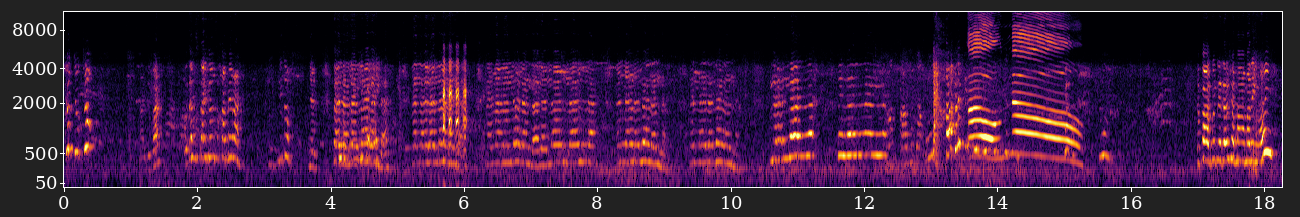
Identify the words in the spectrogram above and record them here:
Chuk, chuk, chuk! Ah, diba? O, dance tayo sa camera. Dito. Yan. Talalalalala. Lalalalala. Lalalalala. Lalalalala. Lalalalala. Lalalalala. Lalalalala. Oh no! Napagod na daw siya mga maring. Oy!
